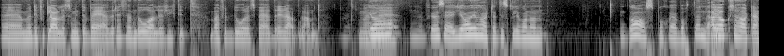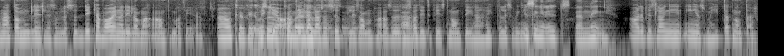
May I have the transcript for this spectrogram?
Eh, men det förklarar liksom inte vädret ändå. Eller riktigt varför dåligt väder är där ibland. Men, ja, eh, får jag, säga, jag har ju hört att det skulle vara någon gas på sjöbotten där. ja, jag har också hört den att de liksom, det kan vara en del av antimaterian. ah, okej, okej. Och så jag, att kommer det den kan lösas upp så- liksom. Alltså, Ja. Så att det inte finns någonting. Han hittar liksom Det inget. finns där. ingen utspänning. Ja det finns ingen, ingen som har hittat något där.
